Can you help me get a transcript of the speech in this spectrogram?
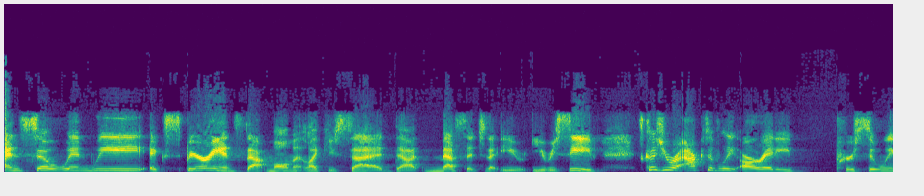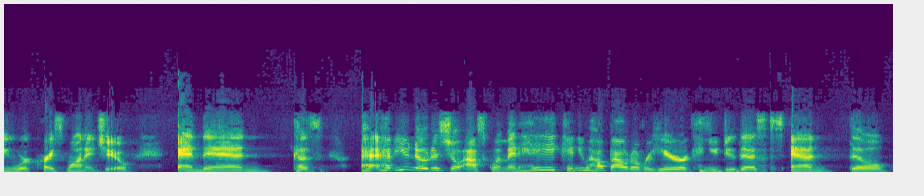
And so when we experience that moment, like you said, that message that you, you received, it's because you were actively already pursuing where Christ wanted you. And then, because have you noticed you'll ask women, Hey, can you help out over here? Can you do this? And they'll,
